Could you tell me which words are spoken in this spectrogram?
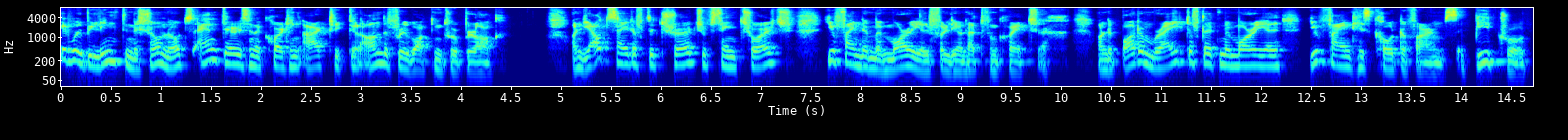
It will be linked in the show notes, and there is an according article on the Free Walking Tour blog. On the outside of the Church of St. George, you find a memorial for Leonhard von Keutschach. On the bottom right of that memorial, you find his coat of arms, a beetroot.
